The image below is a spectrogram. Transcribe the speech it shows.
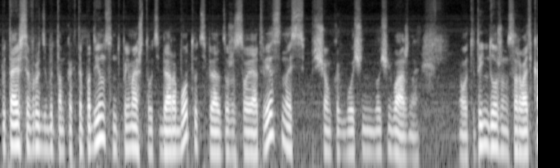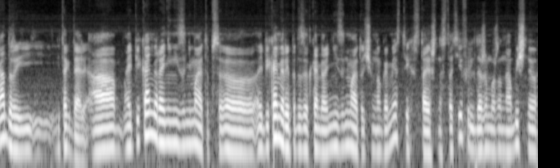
пытаешься вроде бы там как-то подвинуться, но ты понимаешь, что у тебя работа, у тебя тоже своя ответственность, причем как бы очень, очень важная. Вот, и ты не должен сорвать кадры и, и, так далее. А IP-камеры, они не занимают, IP-камеры э, и PDZ-камеры, не занимают очень много места, их ставишь на статив или даже можно на обычную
